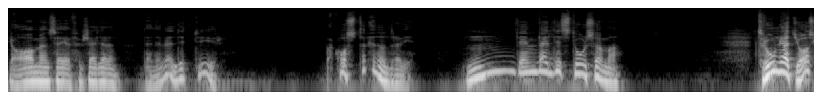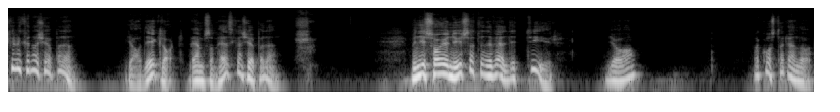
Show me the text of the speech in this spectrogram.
Ja, men säger försäljaren, den är väldigt dyr. Vad kostar den undrar vi. Mm, det är en väldigt stor summa. Tror ni att jag skulle kunna köpa den? Ja, det är klart. Vem som helst kan köpa den. Men ni sa ju nyss att den är väldigt dyr. Ja. Vad kostar den då?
